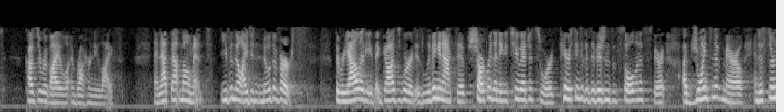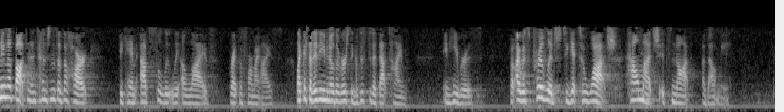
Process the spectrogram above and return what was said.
caused a revival, and brought her new life. And at that moment, even though I didn't know the verse, the reality that God's word is living and active, sharper than any two-edged sword, piercing to the divisions of soul and of spirit, of joints and of marrow, and discerning the thoughts and intentions of the heart, became absolutely alive right before my eyes. Like I said, I didn't even know the verse existed at that time in Hebrews. But I was privileged to get to watch how much it's not about me.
